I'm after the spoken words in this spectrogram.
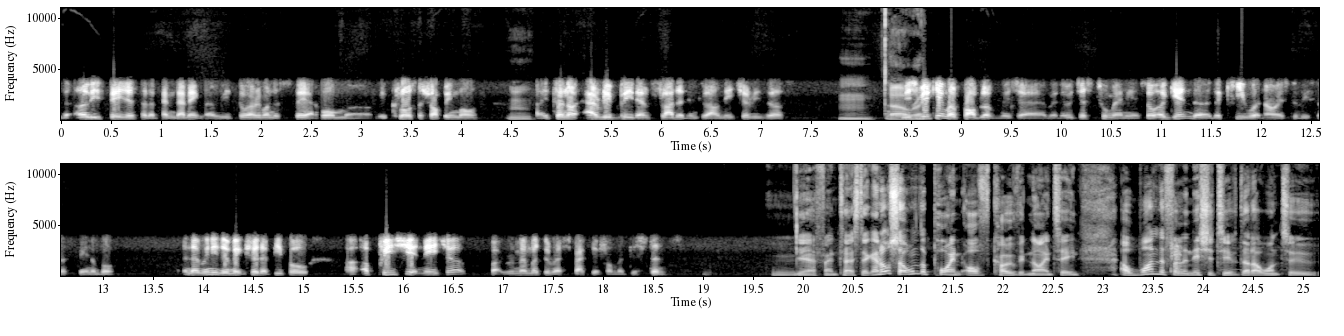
the early stages of the pandemic where we told everyone to stay at home uh, we closed the shopping malls. Mm. uh, it turned out everybody then flooded into our nature reserves Mm. Oh, which right. became a problem, which uh, there were just too many. So again, the the key word now is to be sustainable, and then we need to make sure that people uh, appreciate nature, but remember to respect it from a distance. Mm. Yeah, fantastic. And also on the point of COVID 19, a wonderful initiative that I want to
